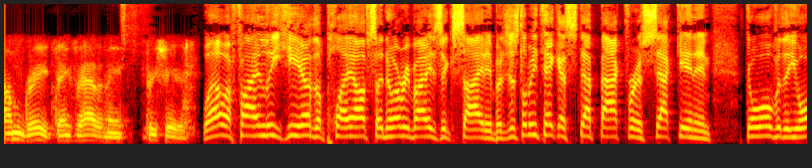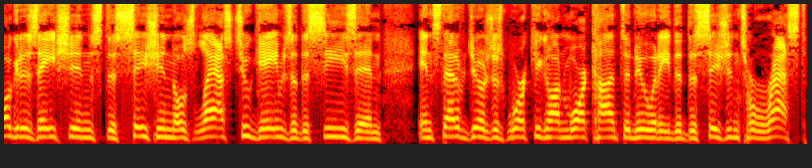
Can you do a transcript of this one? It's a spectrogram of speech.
I'm great. Thanks for having me. Appreciate it. Well, we're finally here, the playoffs. I know everybody's excited, but just let me take a step back for a second and go over the organization's decision those last two games of the season instead of you know, just working on more continuity, the decision to rest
